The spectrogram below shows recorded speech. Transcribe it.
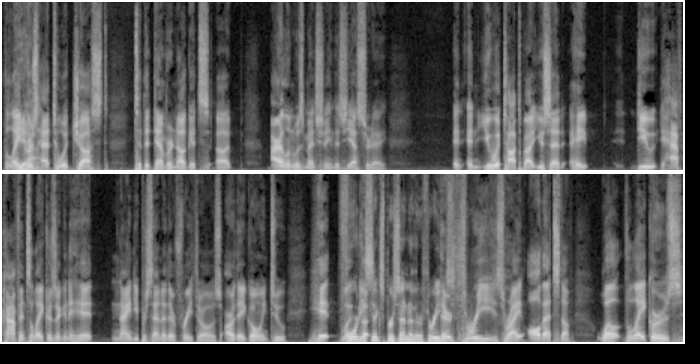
The Lakers Yeah. had to adjust to the Denver Nuggets. Uh, Ireland was mentioning this yesterday, and, and you had talked about. It. You said, "Hey, do you have confidence the Lakers are going to hit ninety percent of their free throws? Are they going to hit 46% of their threes. their threes, right? All that stuff. Well, the Lakers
